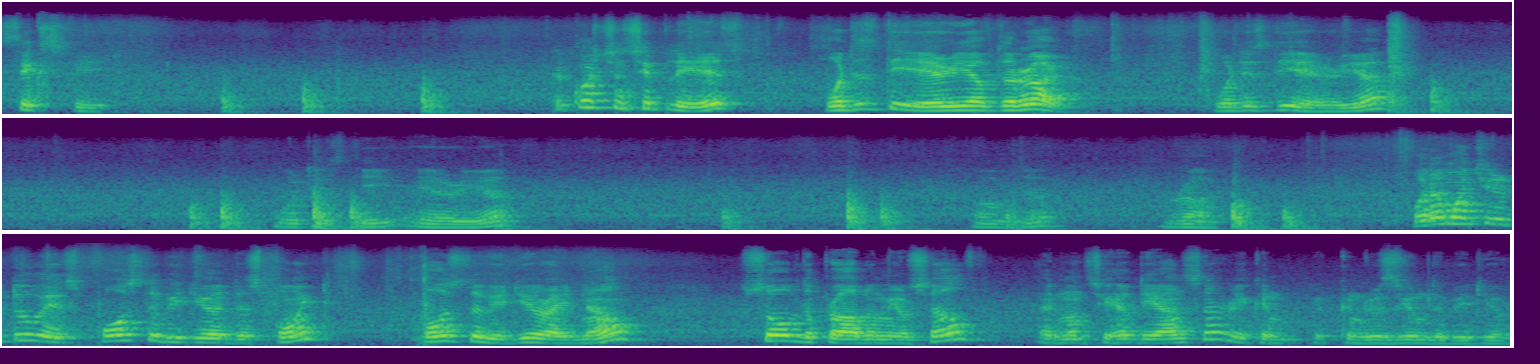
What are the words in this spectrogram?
6 feet. Question simply is, what is the area of the rug? What is the area? What is the area of the rug? What I want you to do is pause the video at this point, pause the video right now, solve the problem yourself, and once you have the answer, you can, you can resume the video.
